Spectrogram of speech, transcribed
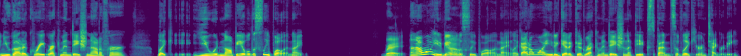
and you got a great recommendation out of her, like you would not be able to sleep well at night. right. And I want you to be No. able to sleep well at night. Like I don't want you to get a good recommendation at the expense of like your integrity.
